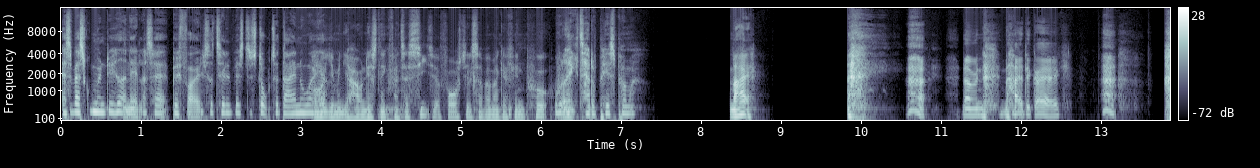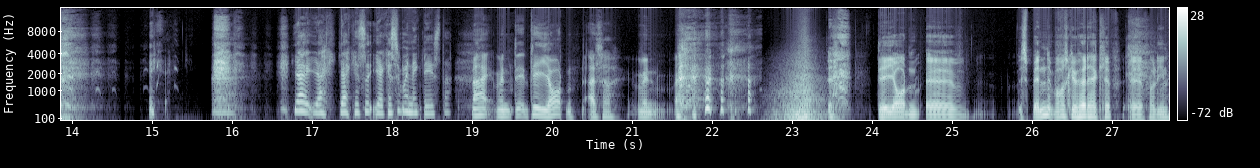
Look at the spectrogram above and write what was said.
altså, hvad skulle myndighederne ellers have beføjelser til, hvis det stod til dig nu og oh, her? Jamen, jeg har jo næsten ikke fantasi til at forestille sig, hvad man kan finde på. Ulrik, tager du pis på mig? Nej. nej, men, nej, det gør jeg ikke. jeg, jeg, jeg, kan, jeg kan simpelthen ikke læse dig. Nej, men det, det er i orden. Altså, men... det er i orden. Øh, spændende. Hvorfor skal vi høre det her klip, øh, Pauline?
